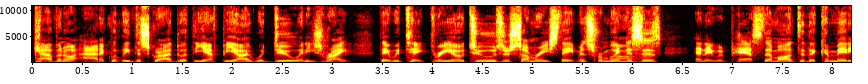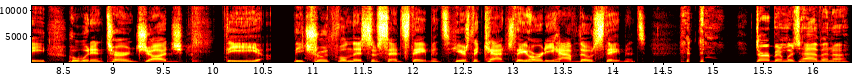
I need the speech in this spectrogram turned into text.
Kavanaugh adequately described what the FBI would do, and he's right. They would take 302s or summary statements from witnesses, oh. and they would pass them on to the committee, who would in turn judge the the truthfulness of said statements. Here's the catch they already have those statements. Durbin was having a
